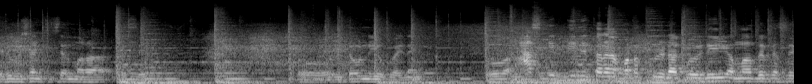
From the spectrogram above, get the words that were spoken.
এডুকেশন টিচার মারা গেছে। তো এটাও নিয়োগ হয় নাই। তো আজকের দিনে তারা হঠাৎ করে ডাকলো, এটাই আমাদের কাছে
